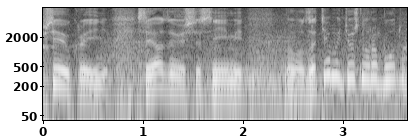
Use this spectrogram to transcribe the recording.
всей Украине, связываешься с ними, вот. затем идешь на работу.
